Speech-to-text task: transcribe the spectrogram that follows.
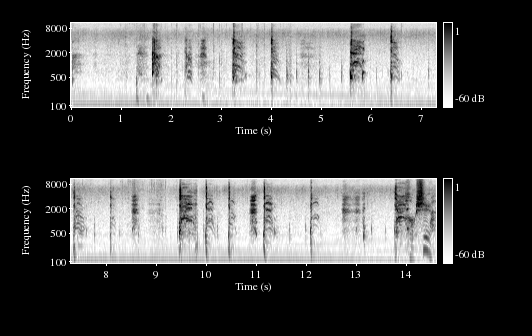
好诗啊！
